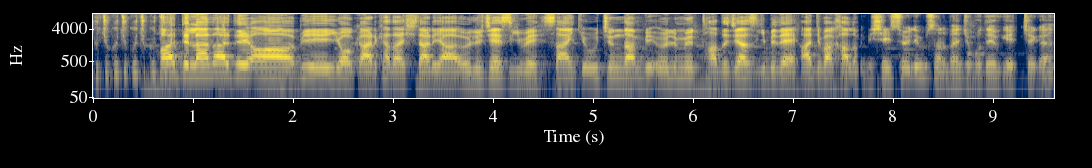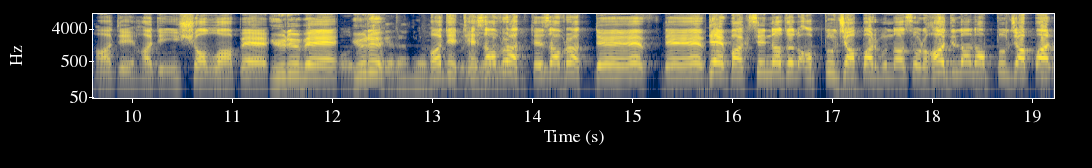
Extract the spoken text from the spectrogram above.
Kuçu kuçu kuçu kuçu. Hadi lan hadi. Abi yok arkadaşlar ya öleceğiz gibi. Sanki ucundan bir ölümü tadacağız gibi de. Hadi bakalım. Bir şey söyleyeyim mi sana? Bence bu dev geçecek ha. Hadi hadi inşallah be. Yürü be. Yürü. Hadi tezavrat tezavrat dev dev dev bak senin adın Abdülcabbar bundan sonra. Hadi lan Abdülcabbar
